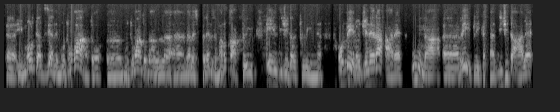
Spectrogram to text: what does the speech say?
eh, in molte aziende mutuato, eh, mutuato dal, eh, dall'esperienza manufacturing è il digital twin, ovvero generare una replica digitale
